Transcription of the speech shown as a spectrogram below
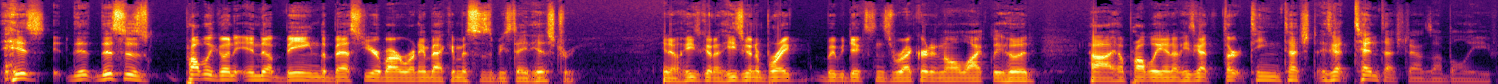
his th- this is probably going to end up being the best year by running back in Mississippi State history. You know, he's gonna he's gonna break Bobby Dixon's record in all likelihood. Uh, he'll probably end up. He's got 13 touch. He's got 10 touchdowns, I believe.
